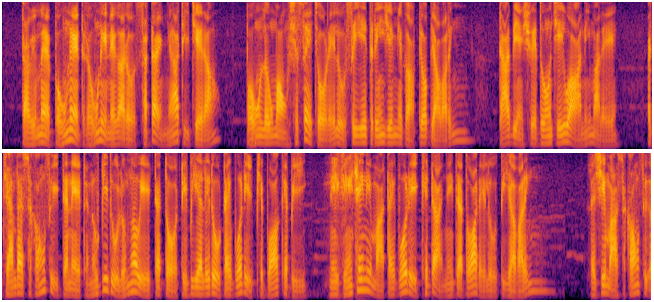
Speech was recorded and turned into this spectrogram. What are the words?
။ဒါပေမဲ့ဘုံနဲ့ဒရုန်းတွေနဲ့ကတော့စက်တိုက်ညားထီကျဲတာဘုံလုံးပေါင်း80ကျော်တယ်လို့စီးရေးသတင်းရင်းမြစ်ကပြောပြပါတယ်။ဒါပြင်ရွှေသွန်းကြီးဝအနီးမှာလည်းအကြမ်းဖက်စကောင်းစီတက်တဲ့ဒနုပြည်သူလုံမြောက်ရေးတပ်တော် DPL လေးတို့တိုက်ပွဲတွေဖြစ်ပွားခဲ့ပြီးနေခင်းချင်းတွေမှာတိုက်ပွဲတွေခိတ္တငြိမ်သက်သွားတယ်လို့သိရပါတယ်။လက်ရှိမှာစကောင်းစီက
